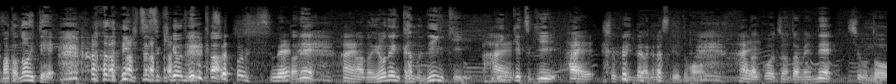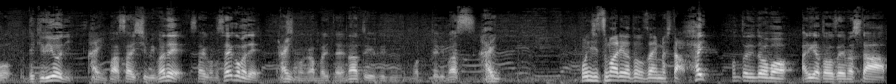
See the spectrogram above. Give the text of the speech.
またのいて、引き続き4年間、そうですね、またね、はい、あの4年間の任期、はい、任期付き、はい、職員ではありますけれども、またコーチのためにね、仕事をできるように、まあ最終日まで、最後の最後まで、私も頑張りたいなというふうに思っております。はい。本日もありがとうございました。はい、本当にどうもありがとうございました。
